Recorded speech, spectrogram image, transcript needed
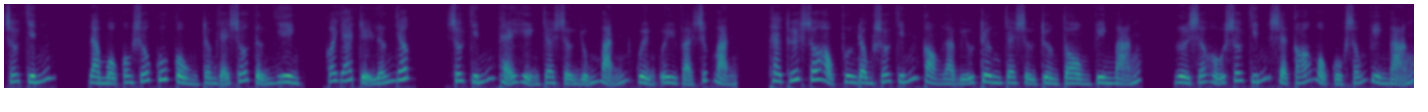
Số 9 là một con số cuối cùng trong giải số tự nhiên, có giá trị lớn nhất. Số 9 thể hiện cho sự dũng mãnh, quyền uy và sức mạnh. Theo thuyết số học phương Đông số 9 còn là biểu trưng cho sự trường tồn, viên mãn. Người sở hữu số 9 sẽ có một cuộc sống viên mãn,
